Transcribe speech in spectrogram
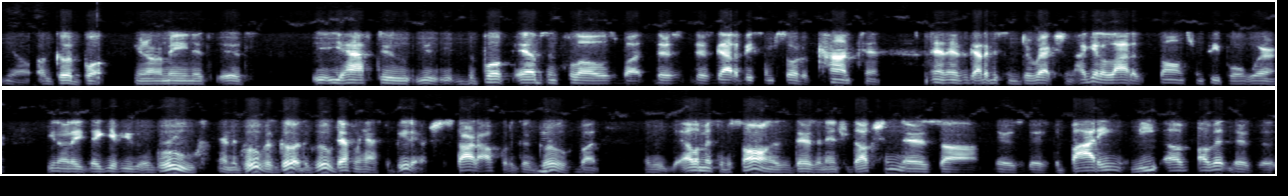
you know, a good book. You know what I mean? It's it's you you have to you, you the book ebbs and flows, but there's there's got to be some sort of content, and there's got to be some direction. I get a lot of songs from people where you know they they give you a groove, and the groove is good. The groove definitely has to be there. It should start off with a good groove, but the elements of a song is there's an introduction, there's uh there's there's the body meat of of it, there's the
